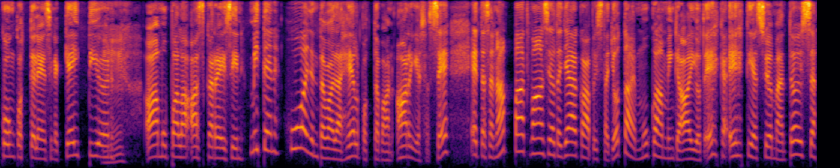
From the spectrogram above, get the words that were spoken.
konkotteleen sinne keittiöön, Mhm. mm-hmm. aamupala-askareisiin, miten huojentava ja helpottava on arjessa se, että sä nappaat vaan sieltä jääkaapista jotain mukaan, minkä aiot ehkä ehtiä syömään töissä,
